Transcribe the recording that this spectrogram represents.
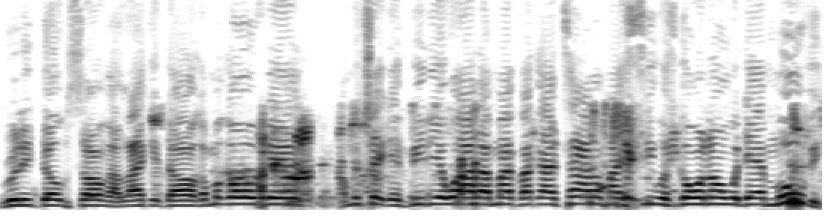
Really dope song. I like it, dog. I'm gonna go over there. I'm gonna check that video out. I might, if I got time, I might see what's going on with that movie.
